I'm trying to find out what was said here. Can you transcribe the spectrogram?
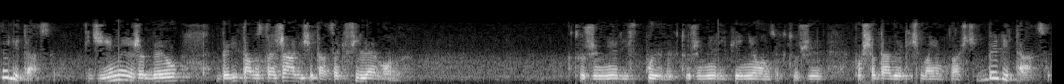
Byli tacy. Widzimy, że był, byli tam, zdarzali się tacy jak Filemon, którzy mieli wpływy, którzy mieli pieniądze, którzy posiadali jakieś majątności. Byli tacy.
